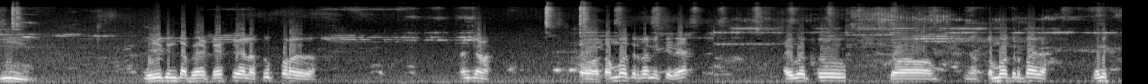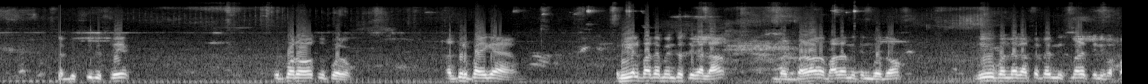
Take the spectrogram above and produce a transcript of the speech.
ಹ್ಮ್, ಇದಕ್ಕಿಂತ ಬೇರೆ ಟೇಸ್ಟ್ ಇಲ್ಲ ಸೂಪರ್ ಆಗಿದೆ. ಸಂಜಣ ಸೊ ತೊಂಬತ್ತು ರೂಪಾಯಿ ಮಿಕ್ಕಿದೆ. ಐವತ್ತು ತೊಂಬತ್ತು ರೂಪಾಯಿ ಇದೆ. ಬಿಸಿ ಬಿಸಿ. Super super. ಹತ್ತು ರೂಪಾಯಿಗೆ ರಿಯಲ್ ಬಾದಾಮಿ ಅಂತೂ ಸಿಗಲ್ಲ. ಬಟ್ ಬಡವರ ಬಾದಾಮಿ ತಿನ್ಬೋದು. ನೀವು ಬಂದಾಗ ಹತ್ತು ರೂಪಾಯಿ ಮಿಸ್ ಮಾಡಿ ಪಾಪ.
